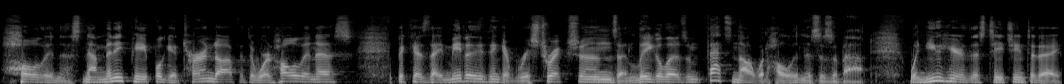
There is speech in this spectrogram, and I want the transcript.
holiness. Now, many people get turned off at the word holiness because they immediately think of restrictions and legalism. That's not what holiness is about. When you hear this teaching today,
